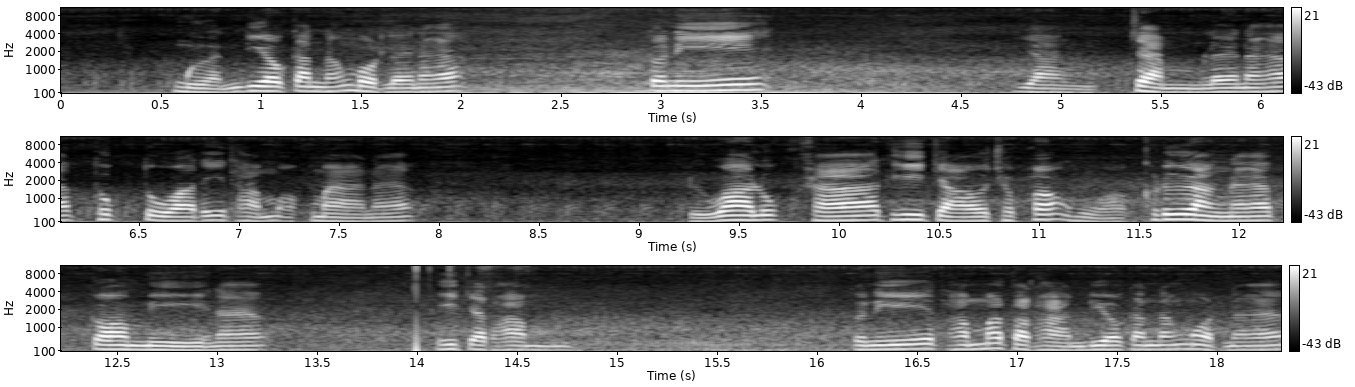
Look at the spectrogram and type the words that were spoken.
ำเหมือนเดียวกันทั้งหมดเลยนะครับตัวนี้อย่างแจ่มเลยนะครับ ทุกตัวที่ทำออกมานะครับ หรือว่าลูกค้าที่จะเอาเฉพาะหัวเครื่องนะครับ ก็มีนะครับที่จะทำตัวนี้ทำมาตรฐานเดียวกันทั้งหมดนะฮะ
